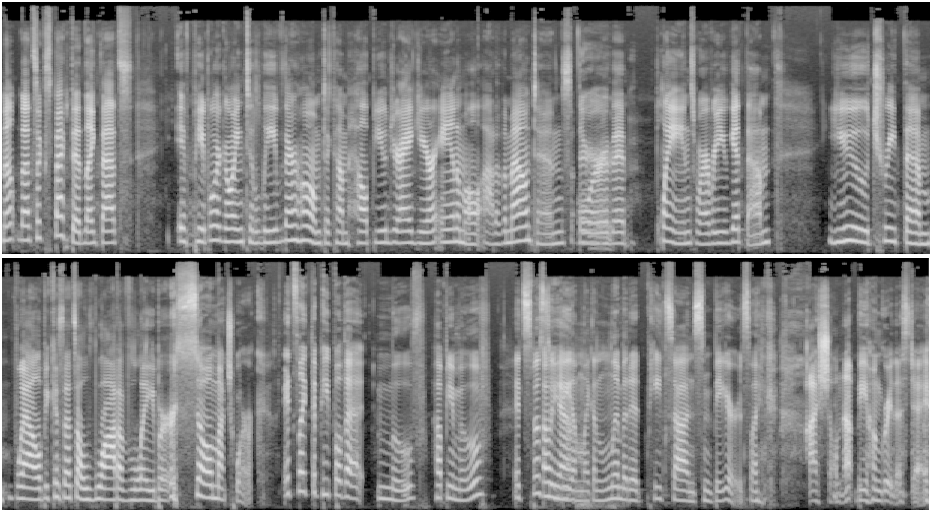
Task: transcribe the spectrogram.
nope, that's expected. Like, that's if people are going to leave their home to come help you drag your animal out of the mountains or They're- the plains, wherever you get them, you treat them well because that's a lot of labor. So much work. It's like the people that move, help you move. It's supposed Oh, to yeah. be on like unlimited pizza and some beers. Like, I shall not be hungry this day.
